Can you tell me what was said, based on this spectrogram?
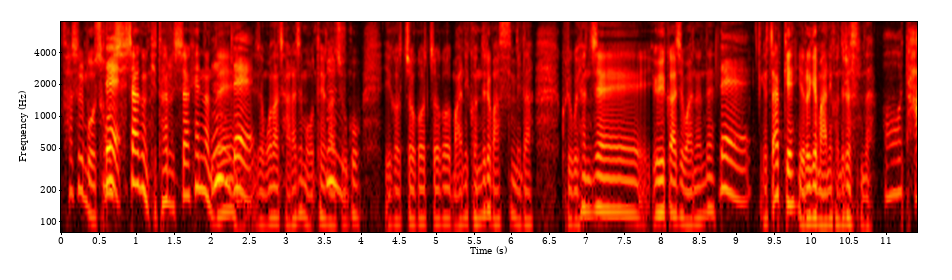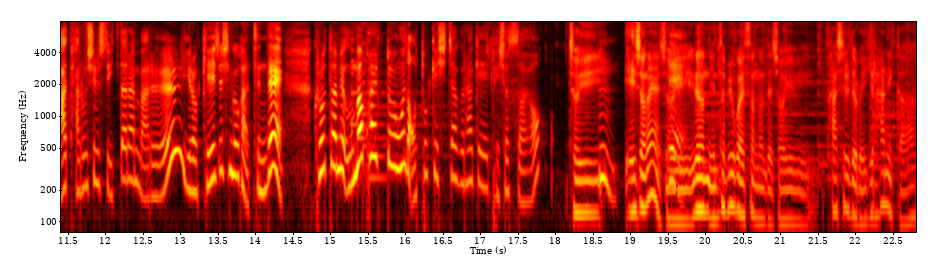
사실 뭐 처음 네. 시작은 기타를 시작했는데 음, 네. 이제 워낙 잘하지 못해가지고 이것저것 저것 많이 건드려봤습니다. 그리고 현재 여기까지 왔는데 네. 짧게 여러 개 많이 건드렸습니다. 어, 다 다루실 수 있다란 말을 이렇게 해주신 것 같은데 그렇다면 음악 활동은 어떻게 시작을 하게 되셨어요? 저희 음. 예전에 저희 네. 이런 인터뷰가 있었는데 저희 사실대로 얘기를 하니까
